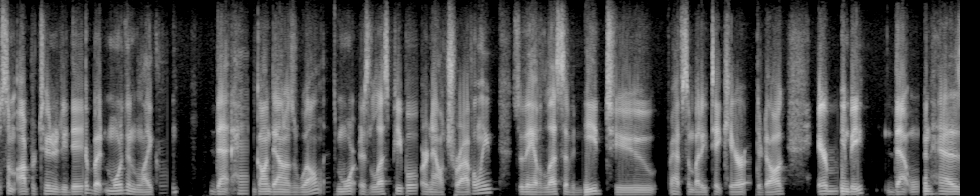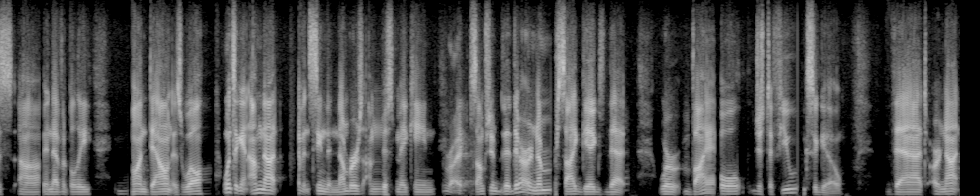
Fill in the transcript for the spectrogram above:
some opportunity there, but more than likely, that has gone down as well. As more as less people are now traveling so they have less of a need to have somebody take care of their dog. Airbnb that one has uh, inevitably gone down as well. Once again i'm not I haven't seen the numbers. I'm just making right. assumption that there are a number of side gigs that were viable just a few weeks ago that are not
